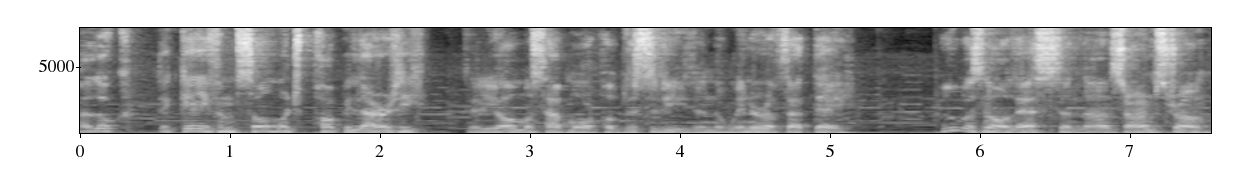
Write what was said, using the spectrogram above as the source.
A look that gave him so much popularity that he almost had more publicity than the winner of that day who was no less than Lance Armstrong,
